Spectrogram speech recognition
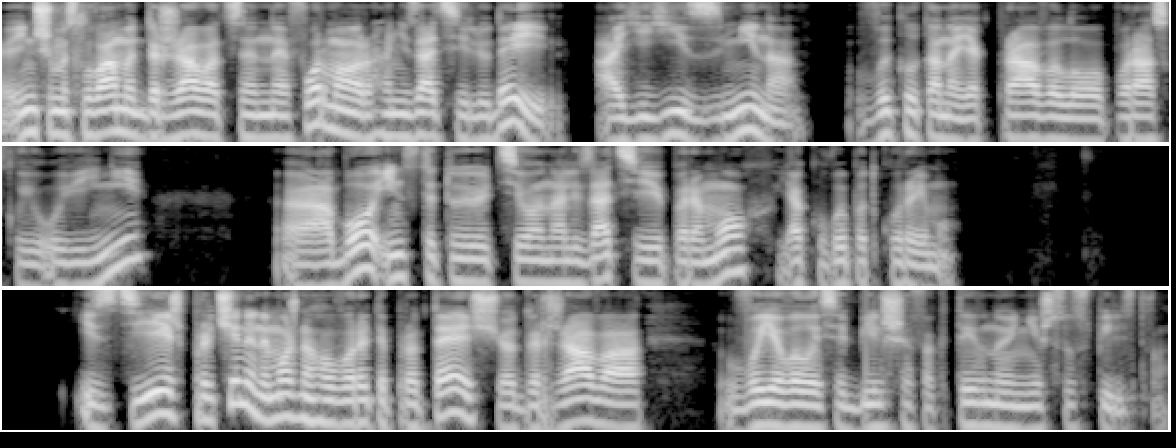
Іншими словами, держава це не форма організації людей, а її зміна, викликана, як правило, поразкою у війні е, або інституціоналізацією перемог, як у випадку Риму. Із цієї ж причини не можна говорити про те, що держава виявилася більш ефективною, ніж суспільство.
